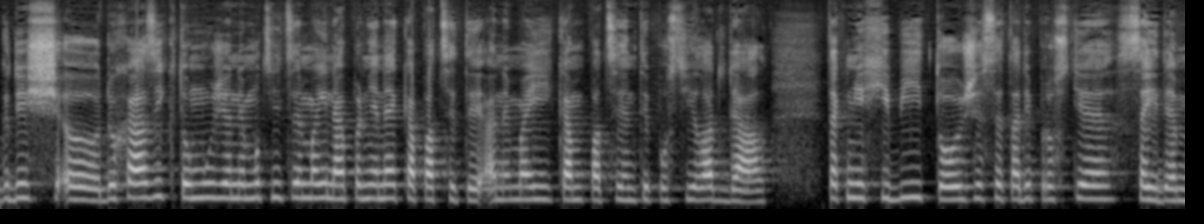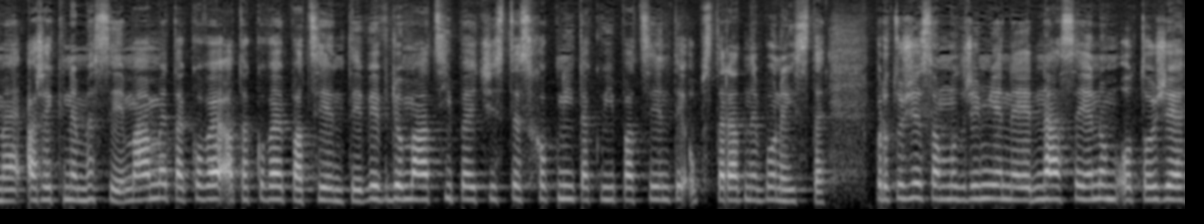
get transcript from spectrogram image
když eh, dochází k tomu, že nemocnice mají naplněné kapacity a nemají kam pacienty posílat dál, tak mě chybí to, že se tady prostě sejdeme a řekneme si, máme takové a takové pacienty, vy v domácí péči jste schopní takový pacienty obstarat nebo nejste. Protože samozřejmě nejedná se jenom o to, že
